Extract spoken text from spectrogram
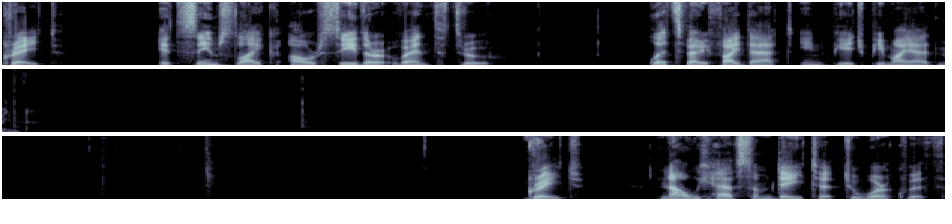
Great. It seems like our seeder went through. Let's verify that in phpMyAdmin. Great. Now we have some data to work with.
